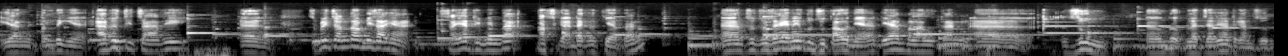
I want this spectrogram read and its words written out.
yang penting ya harus dicari uh, seperti contoh misalnya saya diminta pas nggak ada kegiatan uh, cucu saya ini tujuh tahun ya dia melakukan uh, zoom uh, untuk belajarnya dengan zoom.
